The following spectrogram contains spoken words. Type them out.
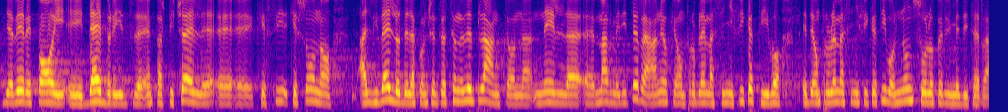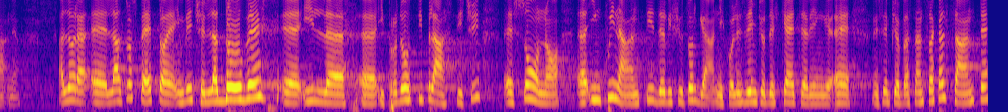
di avere poi eh, debris particelle eh, eh, che, si, che sono a livello della concentrazione del plankton nel eh, Mar Mediterraneo, che è un problema significativo ed è un problema significativo non solo per il Mediterraneo. Allora, eh, l'altro aspetto è invece laddove eh, il, eh, i prodotti plastici eh, sono eh, inquinanti del rifiuto organico. L'esempio del catering è un esempio abbastanza calzante,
